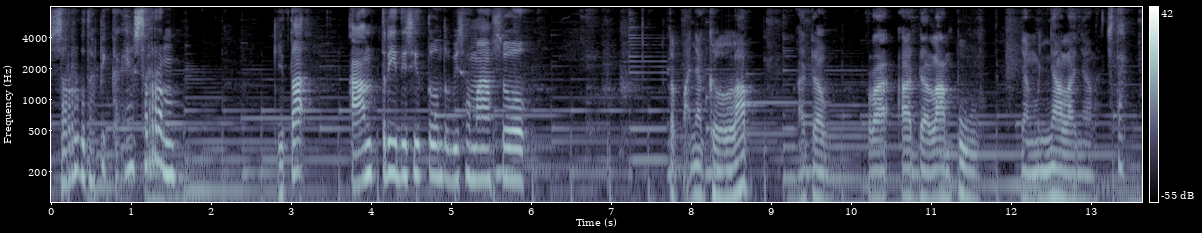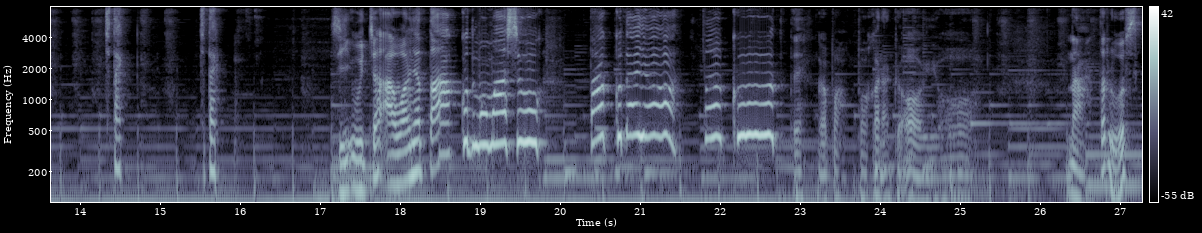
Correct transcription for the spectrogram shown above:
seru tapi kayaknya serem. Kita antri di situ untuk bisa masuk. Tempatnya gelap, ada ada lampu yang menyala-nyala. Cetek, cetek, cetek. Si Uca awalnya takut mau masuk. Takut ayah, takut. Eh, nggak apa-apa kan ada Oyo. Nah, terus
